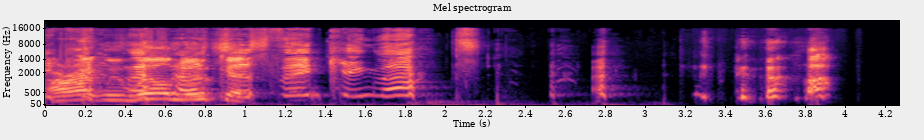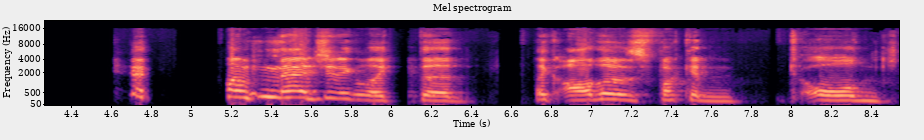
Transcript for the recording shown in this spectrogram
All right, we will I was nuke it. just thinking that. I'm imagining like the like all those fucking old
